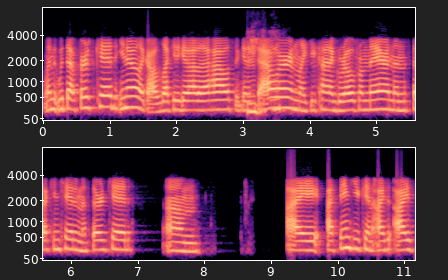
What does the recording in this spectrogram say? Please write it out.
When with that first kid, you know, like I was lucky to get out of the house and get a mm-hmm. shower, and like you kind of grow from there. And then the second kid and the third kid, um, I I think you can I I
